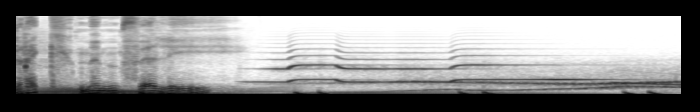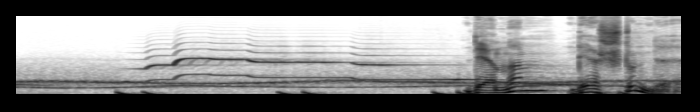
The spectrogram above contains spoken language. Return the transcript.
Schreckmümpfeli. Der Mann der Stunde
